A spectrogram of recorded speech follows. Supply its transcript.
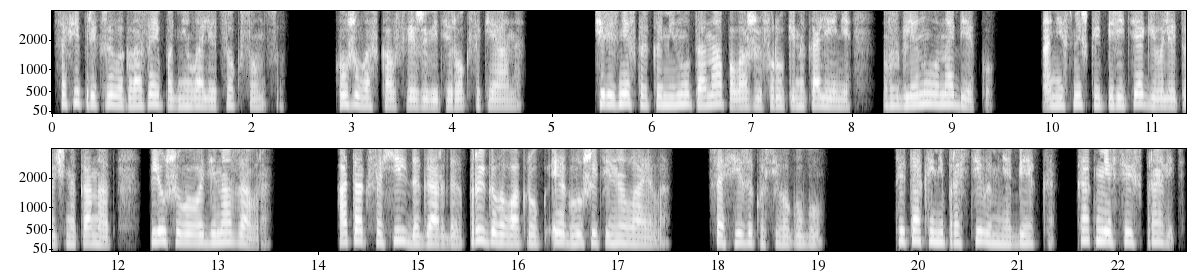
Софи прикрыла глаза и подняла лицо к солнцу. Кожу ласкал свежий ветерок с океана. Через несколько минут она, положив руки на колени, взглянула на Беку. Они с Мишкой перетягивали точно канат плюшевого динозавра. А так Сахильдагарда прыгала вокруг и оглушительно лаяла. Софи закусила губу. Ты так и не простила меня, Бекка. Как мне все исправить?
